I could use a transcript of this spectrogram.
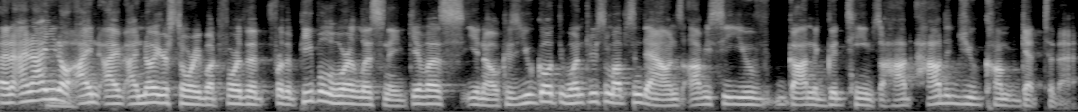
And and I, you know, I, I I know your story, but for the for the people who are listening, give us, you know, because you go through went through some ups and downs. Obviously, you've gotten a good team. So how how did you come get to that?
